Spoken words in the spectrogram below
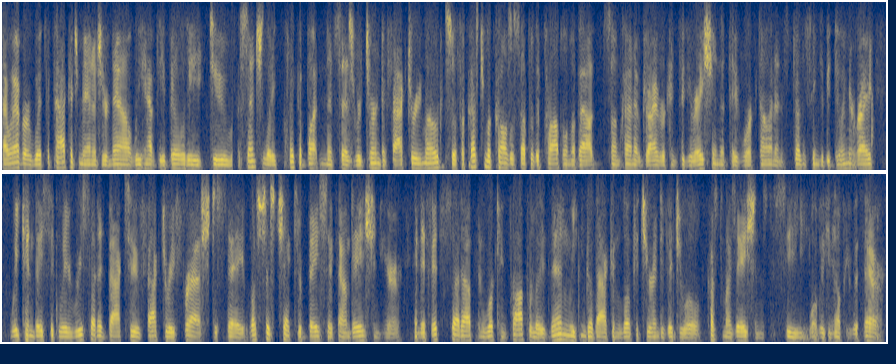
However, with the package manager now, we have the ability to essentially click a button that says return to factory mode. So if a customer calls us up with a problem about some kind of driver configuration that they've worked on and it doesn't seem to be doing it right, we can basically reset it back to factory fresh to say, let's just check your basic foundation here. And if it's set up and working properly, then we can go back and look at your individual customizations to see what we can help you with there.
